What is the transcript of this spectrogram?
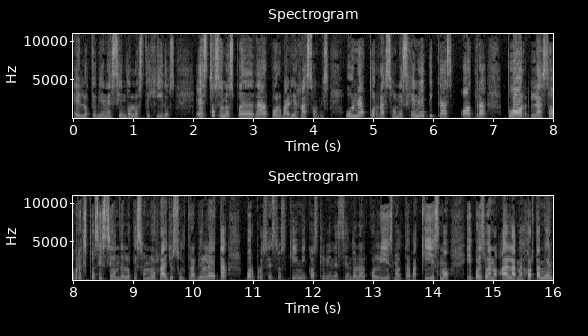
en lo que viene siendo los tejidos. Esto se nos puede dar por varias razones. Una, por razones genéticas, otra, por la sobreexposición de lo que son los rayos ultravioleta, por procesos químicos que viene siendo el alcoholismo, el tabaquismo y pues bueno, a lo mejor también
